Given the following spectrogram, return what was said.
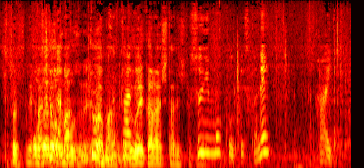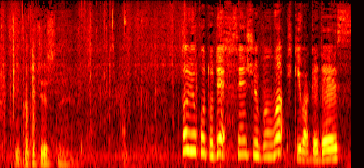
そうですね。おまあ、今日はまあ、今日はまあ、上から下でしたけど。水木ですかねはいいい形ですね。ということで先週分は引き分けです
